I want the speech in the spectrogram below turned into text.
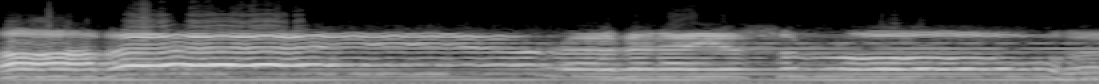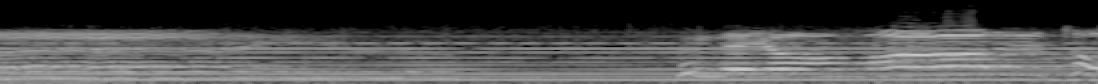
Daber El Bnei Yisroel Veyomar to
